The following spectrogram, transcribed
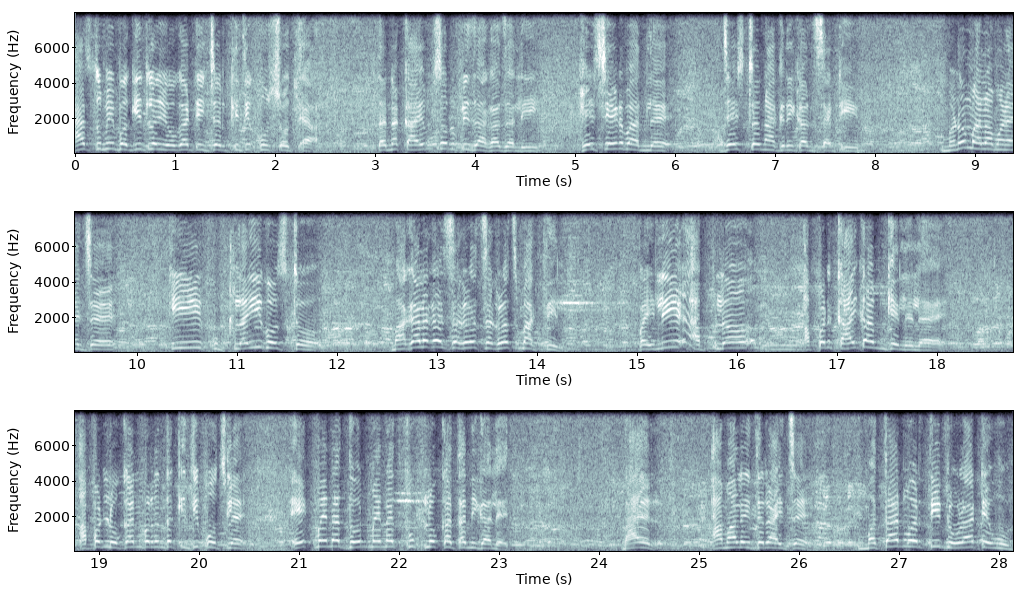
आज तुम्ही बघितलं योगा टीचर किती खुश होत्या. त्यांना कायमस्वरूपी जागा झाली. हे शेड बांधलंय ज्येष्ठ नागरिकांसाठी. म्हणून मला म्हणायचं आहे की कुठलाही गोष्ट मागायला काय सगळं सगळंच मागतील. पहिली आपलं आपण काय काम केलेलं आहे? आपण लोकांपर्यंत किती पोचलोय? एक महिन्यात दोन महिन्यात खूप लोक आता निघाले आहेत बाहेर. आम्हाला इथे राहायचं आहे मतांवरती डोळा ठेवून.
